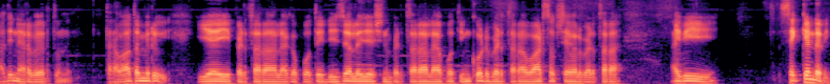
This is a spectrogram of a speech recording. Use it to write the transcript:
అది నెరవేరుతుంది. తర్వాత మీరు ఏఐ పెడతారా లేకపోతే డిజిటలైజేషన్ పెడతారా లేకపోతే ఇంకోటి పెడతారా వాట్సాప్ సేవలు పెడతారా అవి సెకండరీ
